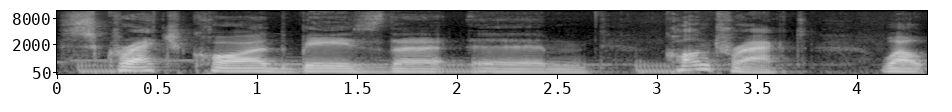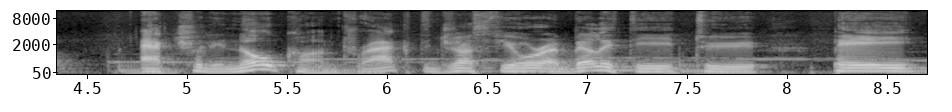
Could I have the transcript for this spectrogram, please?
scratch card based um, contract, well, actually no contract, just your ability to pay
